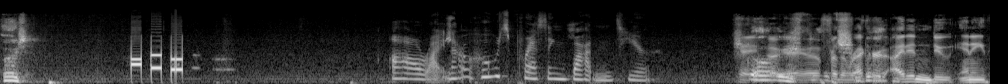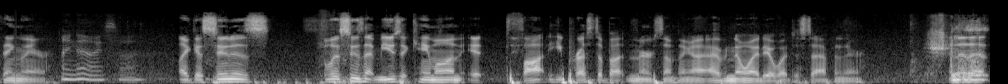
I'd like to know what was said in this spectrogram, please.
What? All right, now who's pressing buttons here? Okay, okay, uh, for the record, I didn't do anything there. I know, I saw. Like as soon as, well, as soon as that music came on, it thought he pressed a button or something. I, I have no idea what just happened there. And then that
